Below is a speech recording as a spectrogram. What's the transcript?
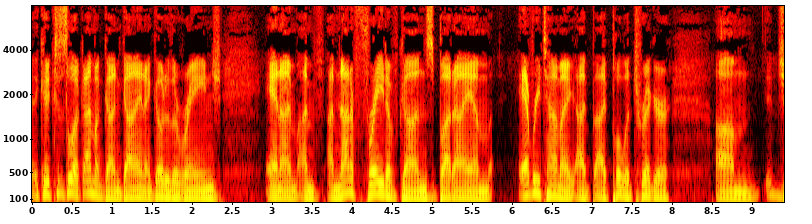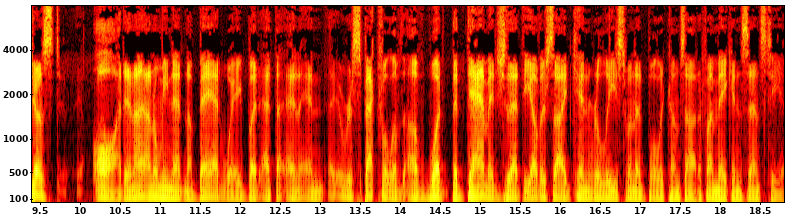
Because look, I'm a gun guy and I go to the range, and I'm I'm I'm not afraid of guns, but I am every time I I, I pull a trigger, um, just awed, and I, I, don't mean that in a bad way, but at the and, and respectful of of what the damage that the other side can release when that bullet comes out. If I'm making sense to you,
